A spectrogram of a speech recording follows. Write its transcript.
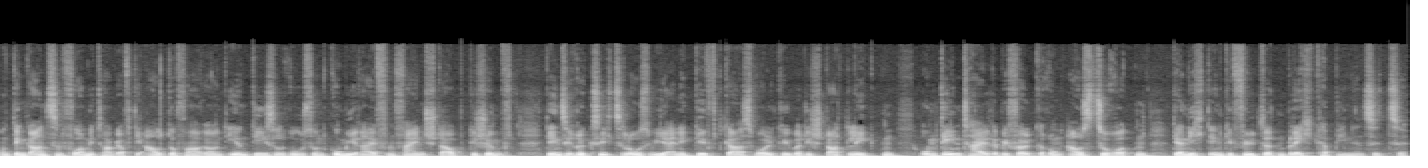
und den ganzen Vormittag auf die Autofahrer und ihren Dieselruß und Gummireifen Feinstaub geschimpft, den sie rücksichtslos wie eine Giftgaswolke über die Stadt legten, um den Teil der Bevölkerung auszurotten, der nicht in gefilterten Blechkabinen sitze.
